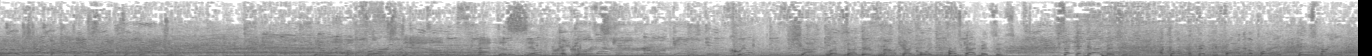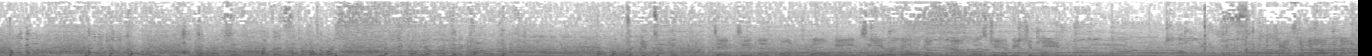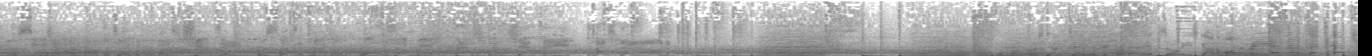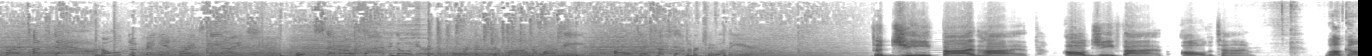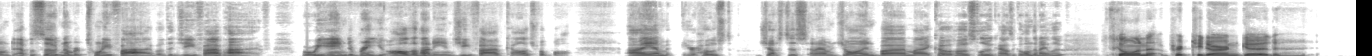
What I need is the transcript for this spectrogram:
moves. How about this run from Grainger? He'll have a first down at the sixth occurrence. Quick shot, left side. There's Malachi Corley. First guy misses. Second guy misses. Across the 50. Flag in the play. He's free. Bye-bye. Malachi Corley off to the races. As I said before the break, 94 yards and a cloud of dust for Western Kentucky. Data team that won 12 games a year ago, got to the Mountain West Championship game. Chance to get off the mat in their season, their conference opener, but it's Jeanty who slips a tackle, runs upfield, Ashton Jeanty, touchdown! Wolfhard first down at 10, looking for that end zone. He's got Harvey, and that's a catch for a touchdown. Old Dominion breaks the ice. With 7.05 to go here in the fourth, it's Javon Harvey. Hauls in touchdown number two on the year. The G5 Hive. All G5 all the time. Welcome to episode number 25 of the G5 Hive, where we aim to bring you all the honey in G5 college football. I am your host, Justice, and I'm joined by my co host, Luke. How's it going tonight, Luke? It's going pretty darn good.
